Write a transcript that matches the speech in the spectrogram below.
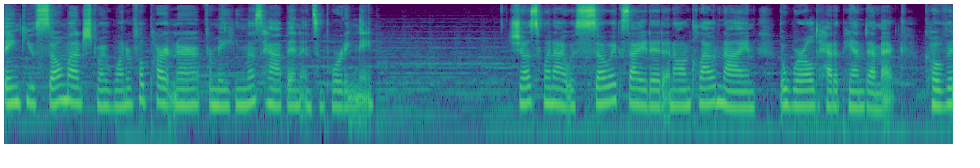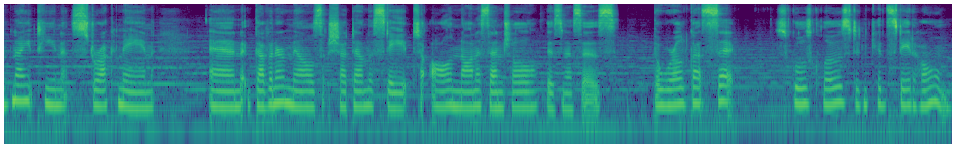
Thank you so much to my wonderful partner for making this happen and supporting me. Just when I was so excited and on cloud nine, the world had a pandemic. COVID 19 struck Maine, and Governor Mills shut down the state to all non essential businesses. The world got sick, schools closed, and kids stayed home.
